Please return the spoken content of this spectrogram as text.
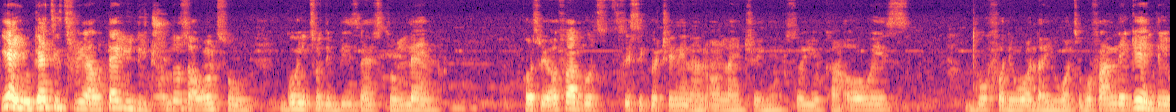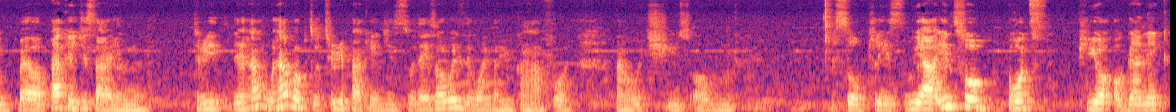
Yeah you get it free. I will tell you the truth. Those that want to go into the business to learn because we offer both physical training and online training. So you can always go for the one that you want to go for. And again the uh, packages are in three they have we have up to three packages. So there's always the one that you can afford and which is all good. So please we are into both pure organic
